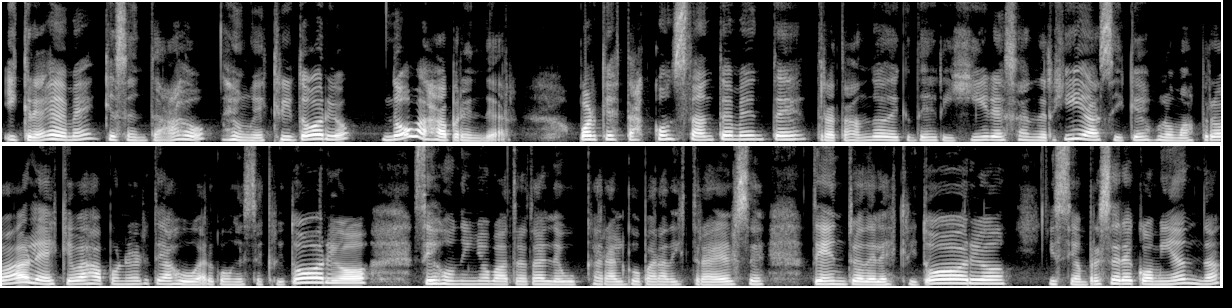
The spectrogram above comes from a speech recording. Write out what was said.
y créeme que sentado en un escritorio no vas a aprender porque estás constantemente tratando de dirigir esa energía, así que lo más probable es que vas a ponerte a jugar con ese escritorio, si es un niño va a tratar de buscar algo para distraerse dentro del escritorio y siempre se recomienda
